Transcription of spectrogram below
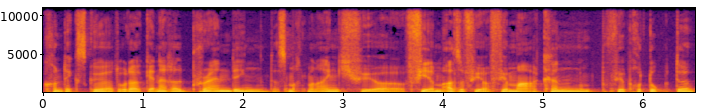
Kontext gehört oder generell Branding. Das macht man eigentlich für Firmen, also für, für Marken, für Produkte.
